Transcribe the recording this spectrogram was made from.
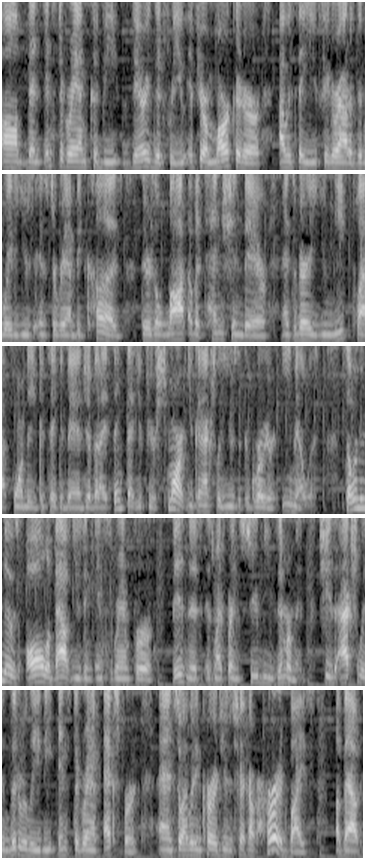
um, then Instagram could be very good for you. If you're a marketer, I would say you figure out a good way to use Instagram because there's a lot of attention there and it's a very unique platform that you could take advantage of. And I think that if you're smart, you can actually use it to grow your email list. Someone who knows all about using Instagram for business is my friend Sue B. Zimmerman. She's actually literally the Instagram expert. And so I would encourage you to check out her advice about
